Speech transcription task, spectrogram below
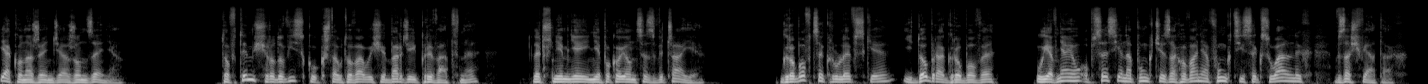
jako narzędzia rządzenia. To w tym środowisku kształtowały się bardziej prywatne, lecz nie mniej niepokojące zwyczaje. Grobowce królewskie i dobra grobowe ujawniają obsesję na punkcie zachowania funkcji seksualnych w zaświatach.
